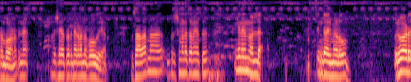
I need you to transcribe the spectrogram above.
സംഭവമാണ്. പിന്നെ ഘോഷയാത്ര പിന്നെ കടന്ന് പോവുകയാണ്. സാധാരണ കൃഷിമല സമയത്ത് ഇങ്ങനെയൊന്നുമല്ല ചിങ്കാരിമേളവും ഒരുപാട്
